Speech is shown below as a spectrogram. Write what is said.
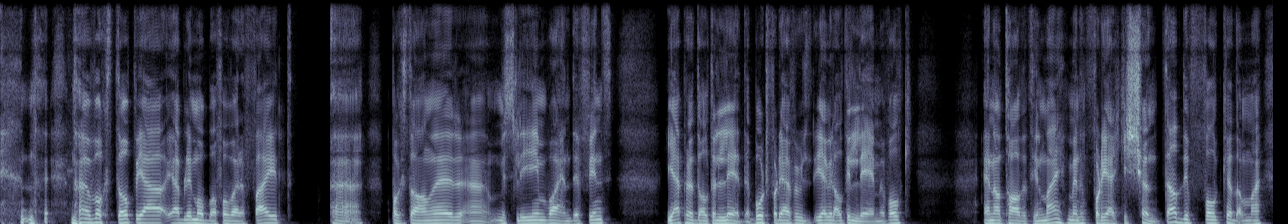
Når jeg vokste opp, jeg, jeg ble mobba for å være feit. Eh, pakistaner, eh, muslim, hva enn det fins. Jeg prøvde alltid å lede bort, for jeg, ville alltid le med folk. Enn å ta det til meg, men fordi jeg ikke skjønte at folk kødda med meg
